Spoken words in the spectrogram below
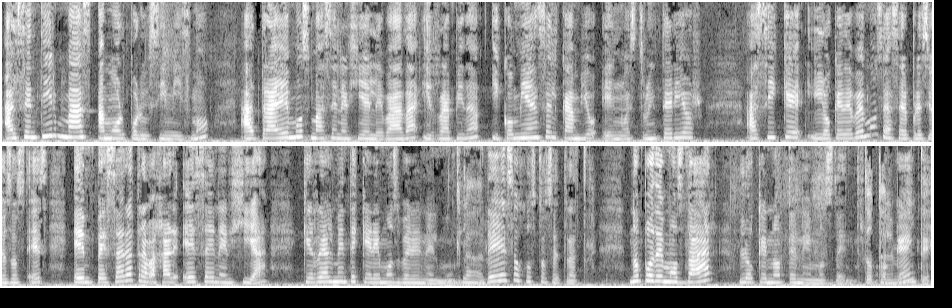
Al sentir más amor por sí mismo, atraemos más energía elevada y rápida y comienza el cambio en nuestro interior. Así que lo que debemos de hacer, preciosos, es empezar a trabajar esa energía que realmente queremos ver en el mundo. De eso justo se trata. No podemos dar lo que no tenemos dentro. Totalmente.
